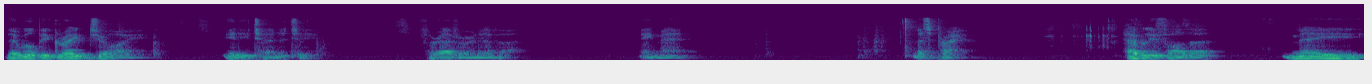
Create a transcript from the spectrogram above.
there will be great joy in eternity, forever and ever. Amen. Let's pray. Heavenly Father, may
